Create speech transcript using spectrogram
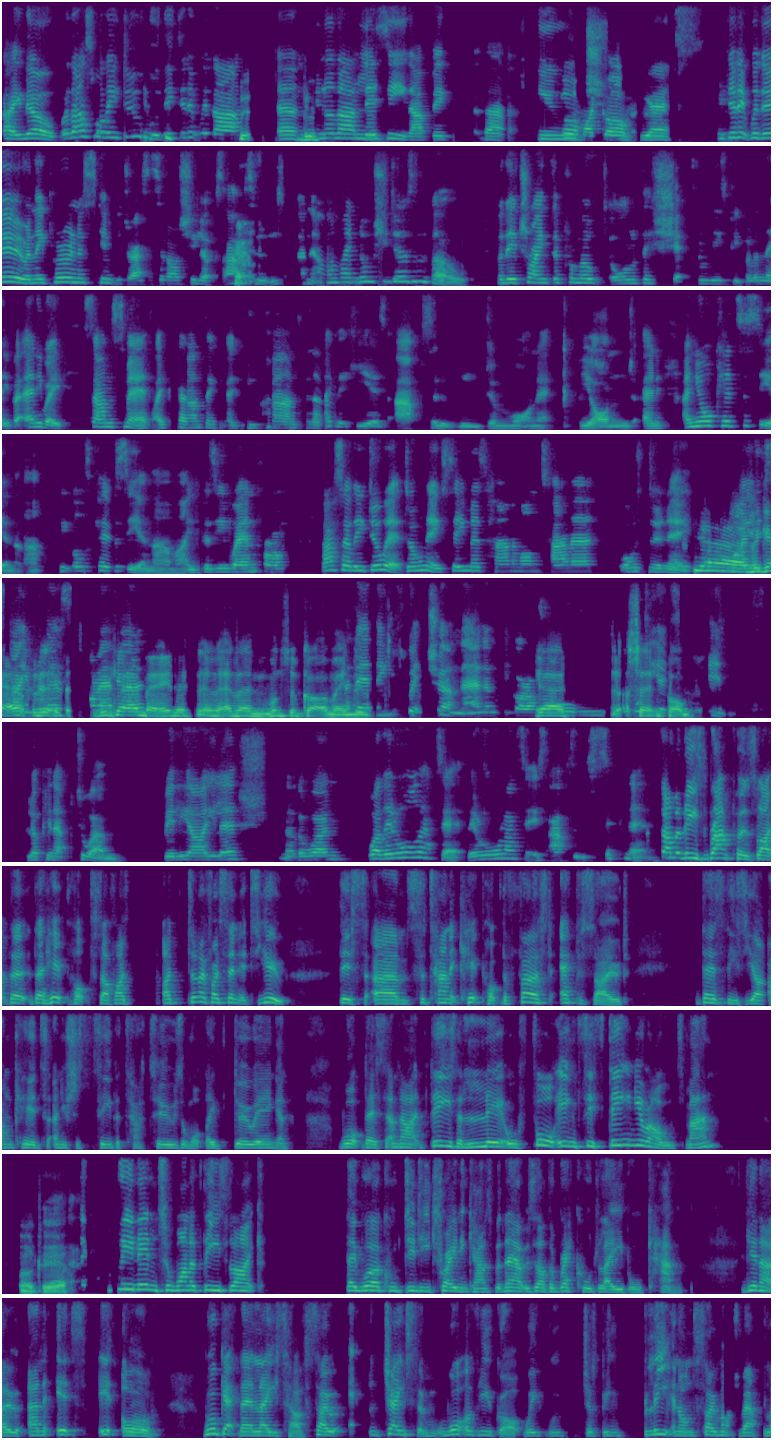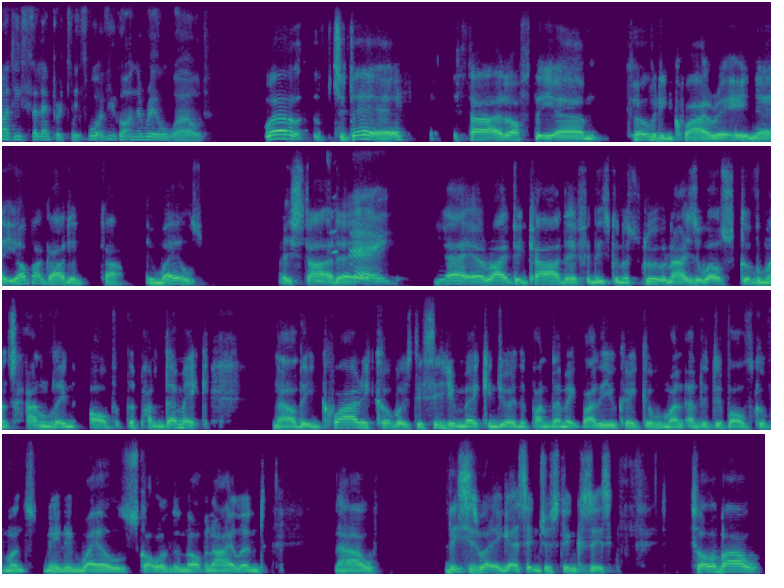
I know, but that's what they do. They did it with that, um, you know, that Lizzie, that big, that huge. Oh my god, yes. He did it with her, and they put her in a skimpy dress. and said, "Oh, she looks absolutely stunning." I'm like, "No, she doesn't, though." But they're trying to promote all of this shit through these people, and they. But anyway, Sam Smith, I can't think uh, you can't deny that he is absolutely demonic beyond any. And your kids are seeing that. People's kids are seeing that, mind, because he went from. That's how they do it, don't they? Same as Hannah Montana. What was her name? Yeah, Miley they get they, Cyrus, they get them in, and, and then once they've got them in, and they, then they switch them then and they've got a Yeah, whole that's it, Bob. looking up to them. Billie Eilish, another one. Well, they're all at it. They're all at it. It's absolutely sickening. Some of these rappers, like the the hip hop stuff, I I don't know if I sent it to you. This um satanic hip hop, the first episode, there's these young kids, and you should see the tattoos and what they're doing and what they're saying. like these are little 14, 15 year olds, man. oh dear. been into one of these like they were called Diddy training camps, but now it was other record label camp, you know, and it's it oh we'll get there later. So Jason, what have you got? We we've just been bleating on so much about bloody celebrities. What have you got in the real world? Well, today started off the um, COVID inquiry in uh, your back garden, Cat, in Wales. It started. Uh, yeah, it arrived in Cardiff, and it's going to scrutinise the Welsh government's handling of the pandemic. Now, the inquiry covers decision making during the pandemic by the UK government and the devolved governments, meaning Wales, Scotland, and Northern Ireland. Now, this is where it gets interesting because it's it's all about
